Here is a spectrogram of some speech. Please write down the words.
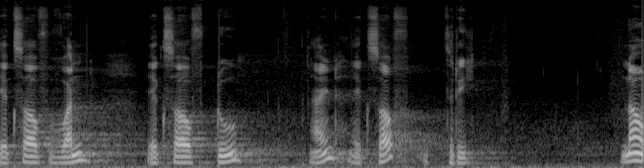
x of 1, x of 2 and x of 3. Now,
